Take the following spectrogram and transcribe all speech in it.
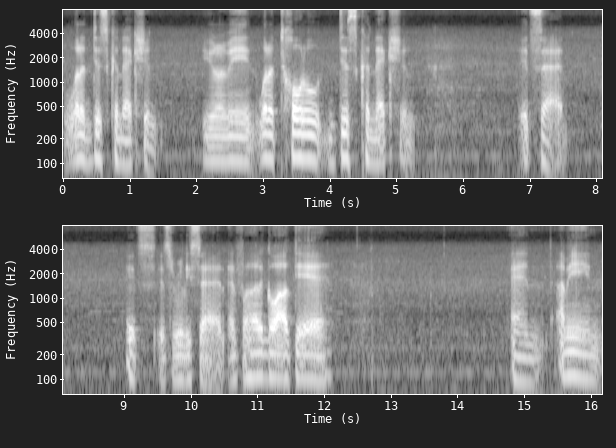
what a disconnection. You know what I mean? What a total disconnection. It's sad. It's it's really sad, and for her to go out there and I mean,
